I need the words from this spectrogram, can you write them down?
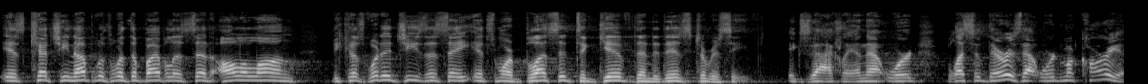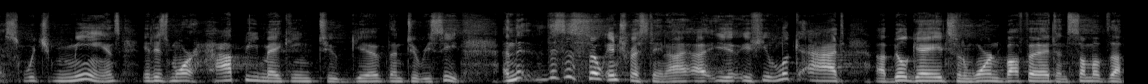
is catching up with what the Bible has said all along because what did Jesus say? It's more blessed to give than it is to receive. Exactly. And that word blessed there is that word Makarios, which means it is more happy making to give than to receive. And th- this is so interesting. I, I, you, if you look at uh, Bill Gates and Warren Buffett and some of the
